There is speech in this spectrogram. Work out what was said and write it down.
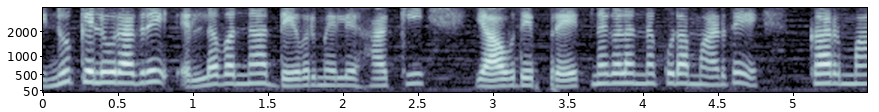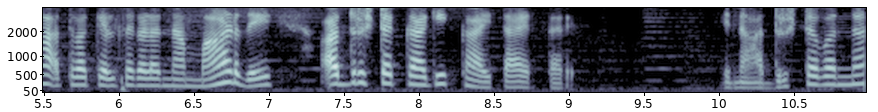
ಇನ್ನು ಕೆಲವರಾದರೆ ಎಲ್ಲವನ್ನ ದೇವರ ಮೇಲೆ ಹಾಕಿ ಯಾವುದೇ ಪ್ರಯತ್ನಗಳನ್ನು ಕೂಡ ಮಾಡದೆ, ಕರ್ಮ ಅಥವಾ ಕೆಲಸಗಳನ್ನು ಮಾಡದೆ ಅದೃಷ್ಟಕ್ಕಾಗಿ ಕಾಯ್ತಾ ಇರ್ತಾರೆ. ಇನ್ನು ಅದೃಷ್ಟವನ್ನು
